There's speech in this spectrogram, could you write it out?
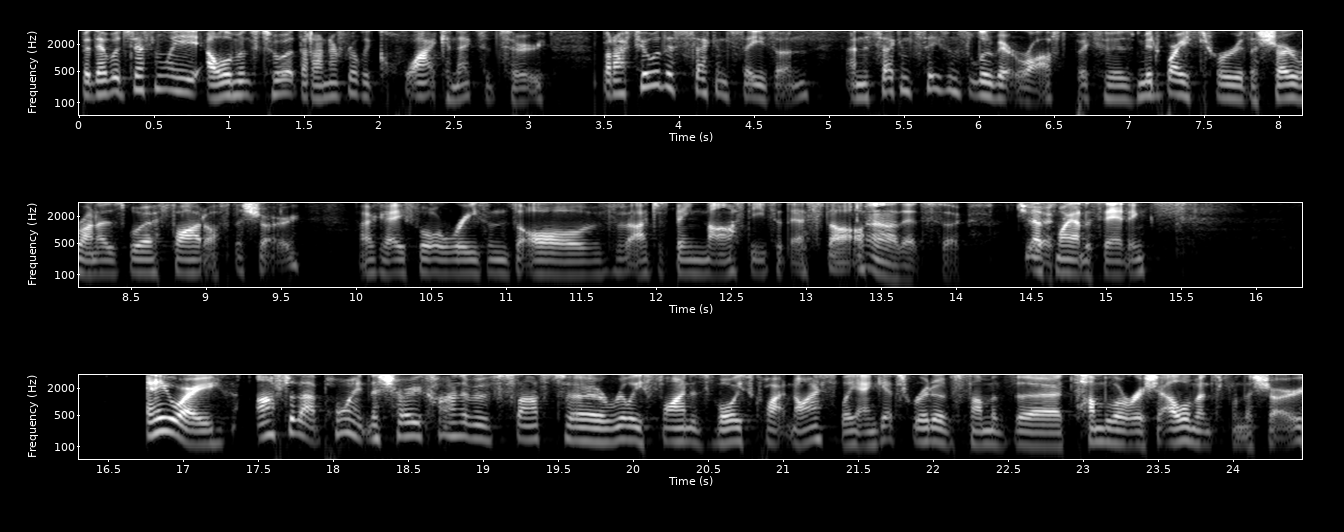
but there were definitely elements to it that I never really quite connected to. But I feel with the second season, and the second season's a little bit rough because midway through, the showrunners were fired off the show, okay, for reasons of uh, just being nasty to their staff. Oh, that sucks. That's my understanding. Anyway, after that point, the show kind of starts to really find its voice quite nicely and gets rid of some of the Tumblr-ish elements from the show,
